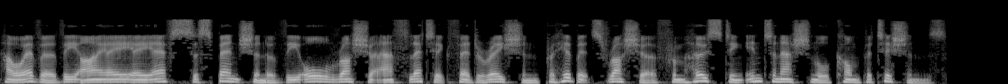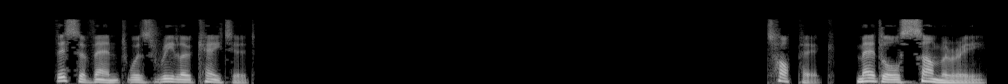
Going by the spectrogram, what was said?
However the IAAF's suspension of the All-Russia Athletic Federation prohibits Russia from hosting international competitions. This event was relocated. Medal summary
